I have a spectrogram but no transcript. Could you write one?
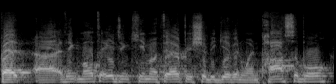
But uh, I think multi-agent chemotherapy should be given when possible.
